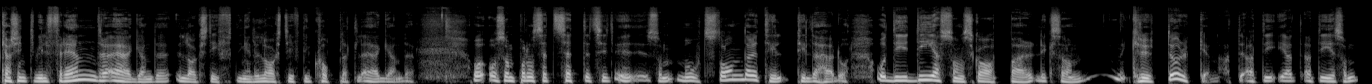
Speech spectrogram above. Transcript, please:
kanske inte vill förändra ägandelagstiftning eller lagstiftning kopplat till ägande. Och, och som på något sätt sätter sig eh, som motståndare till, till det här. Då. Och det är det som skapar liksom krutdurken. Att, att, det, att, att det är som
